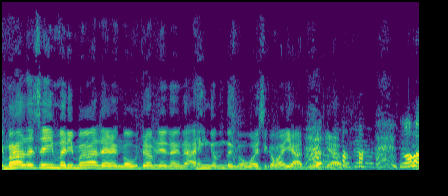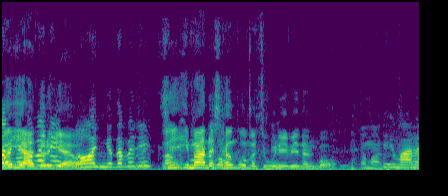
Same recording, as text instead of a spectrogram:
ꯏꯝꯐꯥꯜꯗ ꯆꯍꯤ ꯃꯔꯤ ꯃꯉꯥ ꯂꯩꯔ ꯉꯧꯗ꯭ꯔꯕꯅꯤ ꯅꯪꯅ ꯑꯍꯤꯡ ꯑꯝꯗ ꯉꯧ ꯍꯥꯏꯁꯤ ꯀꯃꯥꯏ ꯌꯥꯗꯣꯔꯤꯒꯦ ꯀꯃꯥꯏ ꯌꯥꯗꯣꯔꯤꯒꯦ ꯉꯧꯍꯟꯒꯗꯕꯅꯤ ꯁꯤ ꯏꯃꯥꯅ ꯁꯪꯉꯛꯄ ꯃꯆꯨꯅꯦꯃꯤ ꯅꯪꯕꯣ ꯏꯃꯥꯅ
